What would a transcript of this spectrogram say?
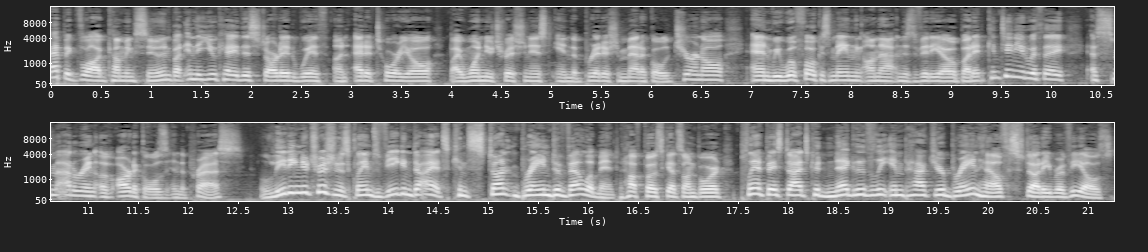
Epic vlog coming soon, but in the UK, this started with an editorial by one nutritionist in the British Medical Journal, and we will focus mainly on that in this video, but it continued with a, a smattering of articles in the press. Leading nutritionist claims vegan diets can stunt brain development. HuffPost gets on board. Plant based diets could negatively impact your brain health, study reveals.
